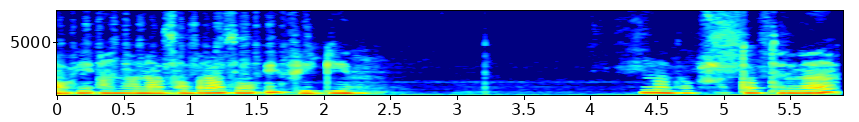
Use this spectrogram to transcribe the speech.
o i ananas obrazu i figi. No dobrze, to tyle.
